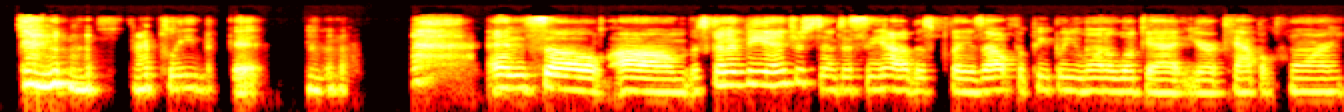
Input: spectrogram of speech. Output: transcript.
I plead the fifth. and so um, it's going to be interesting to see how this plays out for people. You want to look at your Capricorn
